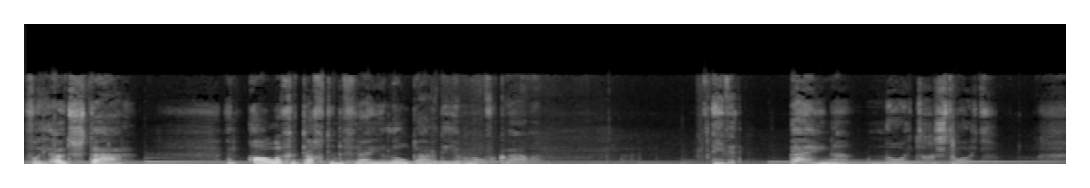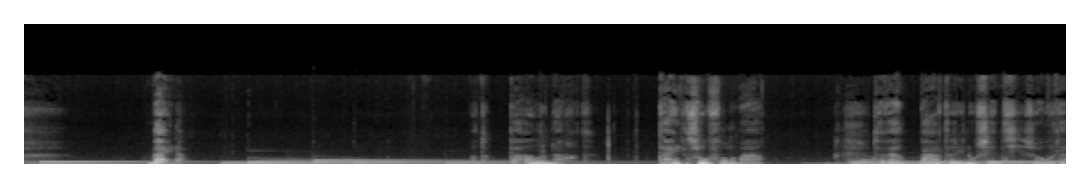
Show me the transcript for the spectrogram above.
Voor je uitstaren. En alle gedachten de vrije loop waren die je overkwamen. En je werd bijna nooit gestoord. Bijna. Want een bepaalde nacht, tijdens zo'n volle maan, terwijl Pater Innocentius over de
